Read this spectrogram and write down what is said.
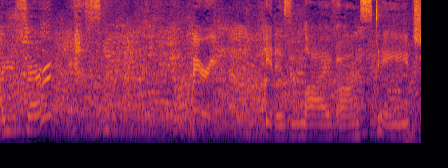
Are you sure? It is live on stage.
